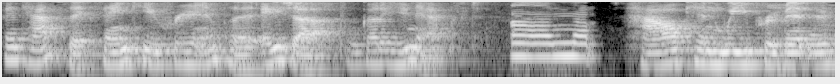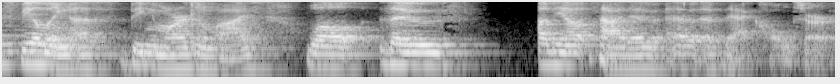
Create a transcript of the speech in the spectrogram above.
Fantastic. Thank you for your input. Asia we'll go to you next. Um how can we prevent this feeling of being marginalized? Well, those on the outside of, of, of that culture.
